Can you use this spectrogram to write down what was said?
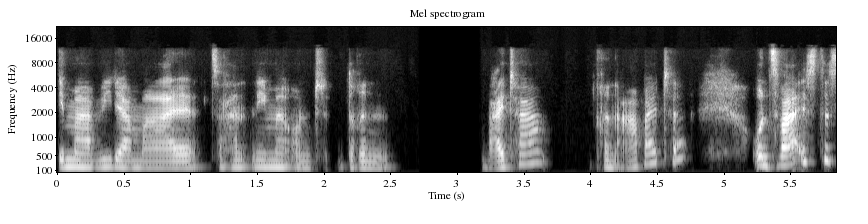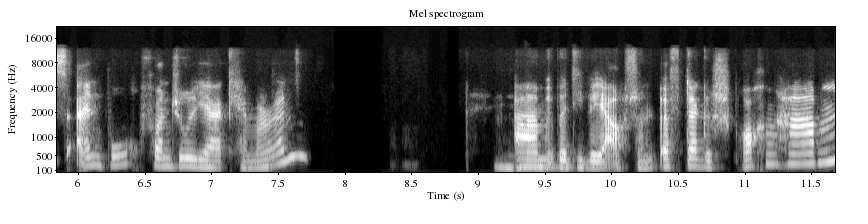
immer wieder mal zur Hand nehme und drin weiter drin arbeite. Und zwar ist es ein Buch von Julia Cameron, mhm. ähm, über die wir ja auch schon öfter gesprochen haben.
